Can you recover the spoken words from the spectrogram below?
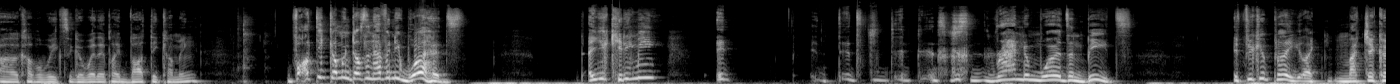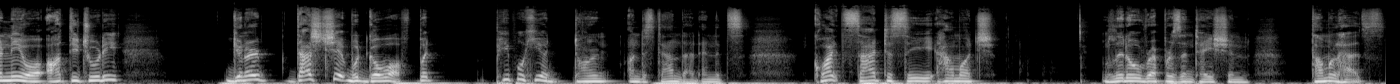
uh, a couple weeks ago where they played Vaathi Coming. Vaathi Coming doesn't have any words. Are you kidding me? It, it it's it, it's just random words and beats. If you could play like Machakani or Atichuri, you know that shit would go off. But people here don't understand that, and it's quite sad to see how much little representation Tamil has.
